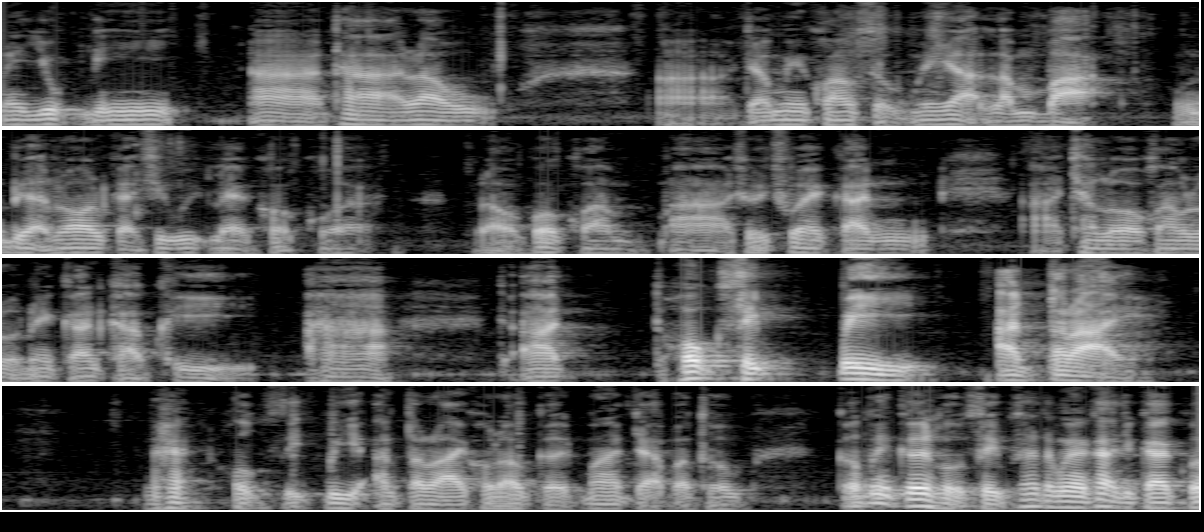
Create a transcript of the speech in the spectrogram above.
ในยุคนี้ถ้าเราจะมีความสุขไม่ยากลำบากเดือดร้อนกับชีวิตและครอบครัว เราก็ความอ่าช่วยๆกันชะลอความร็วในการขับขี่อาอ่าหกสิบปีอันตราย นะฮะหกสิบปีอันตรายของเราเกิดมาจากปฐมก็ไม่เกินหกสิบถ้าทำงานข้าราชการก็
